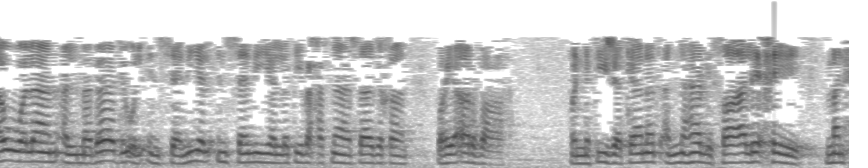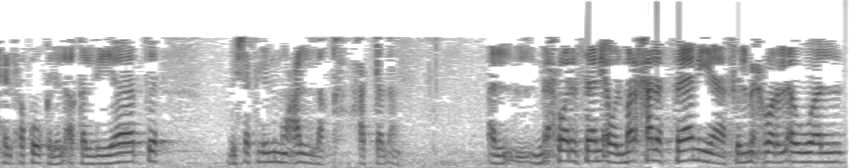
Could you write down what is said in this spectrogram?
أولا المبادئ الإنسانية الإنسانية التي بحثناها سابقا وهي أربعة. والنتيجة كانت أنها لصالح منح الحقوق للأقليات بشكل معلق حتى الآن. المحور الثاني أو المرحلة الثانية في المحور الأول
